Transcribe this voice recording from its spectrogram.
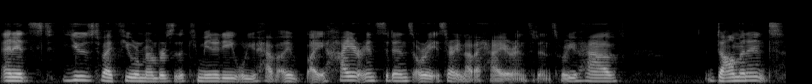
and it's used by fewer members of the community where you have a, a higher incidence, or a, sorry, not a higher incidence, where you have dominant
